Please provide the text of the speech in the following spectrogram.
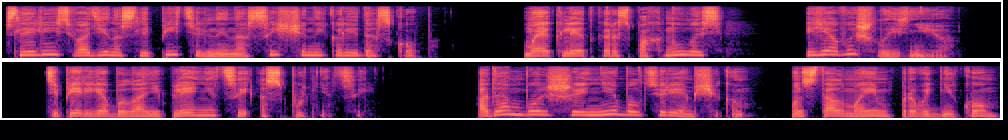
слились в один ослепительный, насыщенный калейдоскоп. Моя клетка распахнулась, и я вышла из нее. Теперь я была не пленницей, а спутницей. Адам больше не был тюремщиком. Он стал моим проводником,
